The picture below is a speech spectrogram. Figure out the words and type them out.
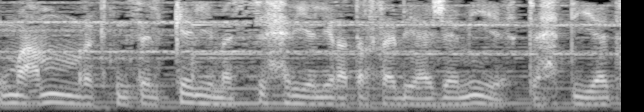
وما عمرك تنسى الكلمة السحرية اللي غترفع بها جميع التحديات.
